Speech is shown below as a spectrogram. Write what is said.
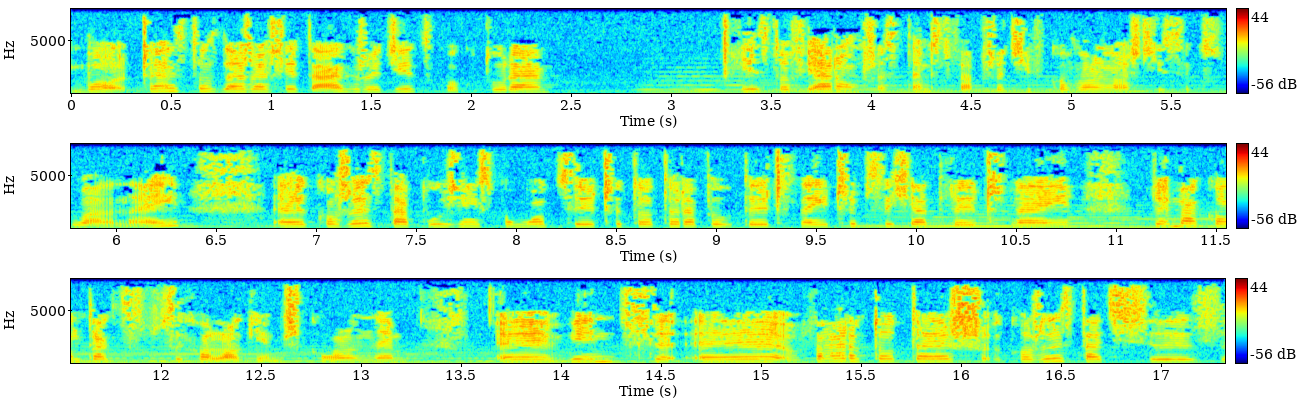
Bo często zdarza się tak, że dziecko, które jest ofiarą przestępstwa przeciwko wolności seksualnej, e, korzysta później z pomocy czy to terapeutycznej, czy psychiatrycznej, czy ma kontakt z psychologiem szkolnym, e, więc e, warto też korzystać z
